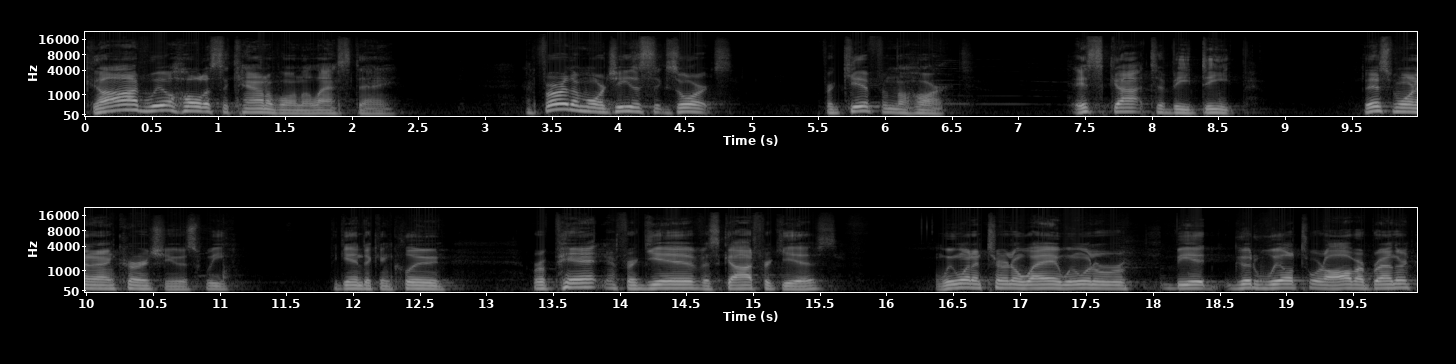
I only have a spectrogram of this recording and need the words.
God will hold us accountable on the last day. And furthermore, Jesus exhorts forgive from the heart. It's got to be deep. This morning, I encourage you as we begin to conclude repent and forgive as God forgives. We want to turn away. We want to be at goodwill toward all of our brethren.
